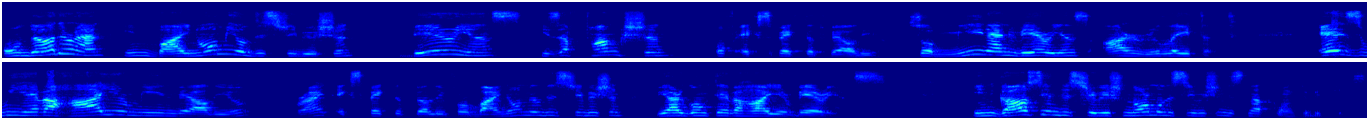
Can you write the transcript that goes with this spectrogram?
On the other hand, in binomial distribution, variance is a function of expected value. So mean and variance are related. As we have a higher mean value, right, expected value for binomial distribution, we are going to have a higher variance. In Gaussian distribution, normal distribution is not going to be the case.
